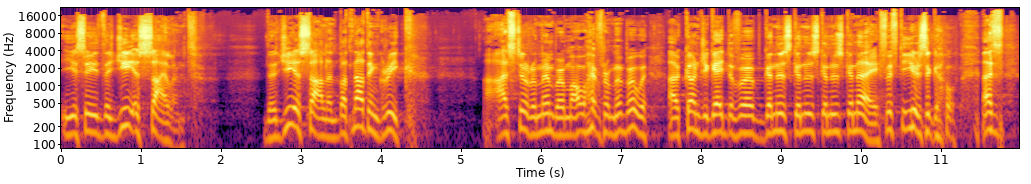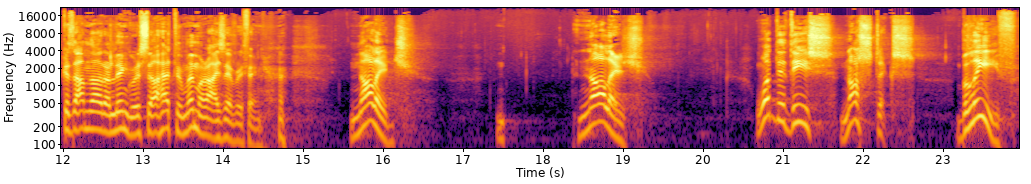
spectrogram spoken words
You see, the G is silent. The G is silent, but not in Greek. I still remember, my wife remember, I conjugate the verb ganus, ganus, ganus, gane 50 years ago. Because I'm not a linguist, so I had to memorize everything. Knowledge. Knowledge. What did these Gnostics believe?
